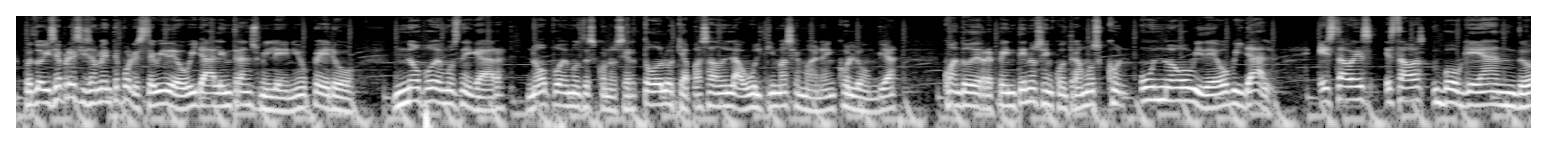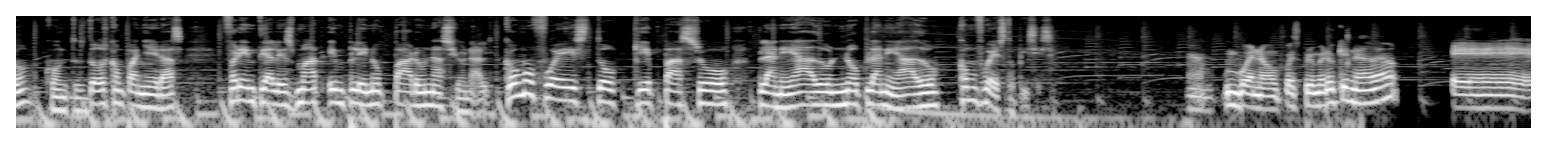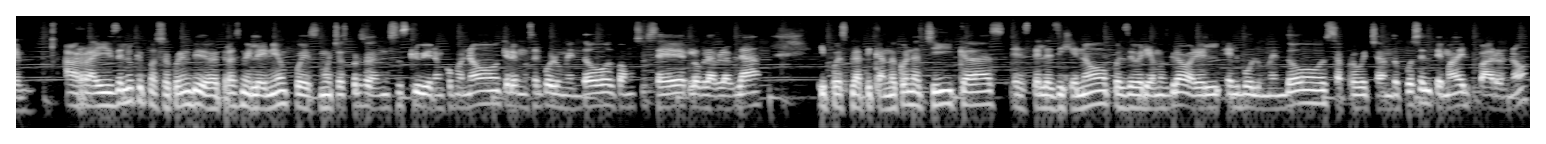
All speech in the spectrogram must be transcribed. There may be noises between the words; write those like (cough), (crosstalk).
pues lo hice precisamente por este video viral en Transmilenio, pero no podemos negar, no podemos desconocer todo lo que ha pasado en la última semana en Colombia, cuando de repente nos encontramos con un nuevo video viral. Esta vez estabas bogueando con tus dos compañeras frente al SMAT en pleno paro nacional. ¿Cómo fue esto? ¿Qué pasó? ¿Planeado? ¿No planeado? ¿Cómo fue esto, Pisces? Bueno, pues primero que nada, eh, a raíz de lo que pasó con el video de Transmilenio, pues muchas personas nos escribieron como no, queremos el volumen 2, vamos a hacerlo, bla, bla, bla. Y pues platicando con las chicas, este, les dije, no, pues deberíamos grabar el, el volumen 2, aprovechando pues el tema del paro, ¿no?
